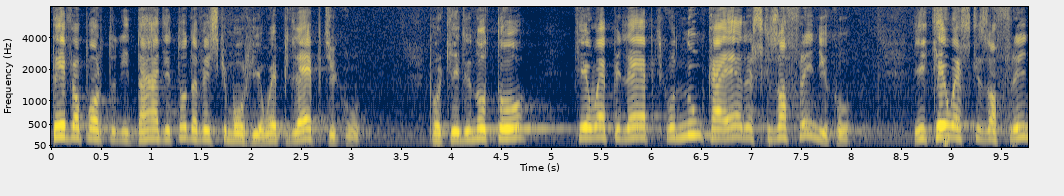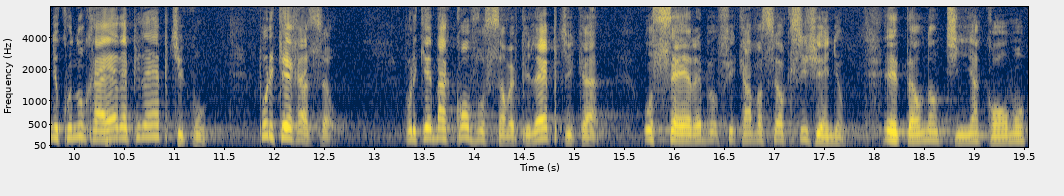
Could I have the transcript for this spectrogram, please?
teve a oportunidade, toda vez que morria um epiléptico, porque ele notou que o epiléptico nunca era esquizofrênico e que o esquizofrênico nunca era epiléptico. Por que razão? Porque na convulsão epiléptica, o cérebro ficava sem oxigênio, então não tinha como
